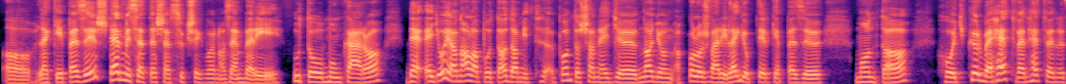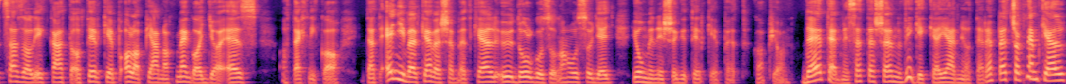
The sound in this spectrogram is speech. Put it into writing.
a leképezés. Természetesen szükség van az emberi utómunkára, de egy olyan alapot ad, amit pontosan egy nagyon a Kolozsvári legjobb térképező mondta, hogy kb. 70-75 százalékát a térkép alapjának megadja ez a technika. Tehát ennyivel kevesebbet kell ő dolgozzon ahhoz, hogy egy jó minőségű térképet kapjon. De természetesen végig kell járni a terepet, csak nem kell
